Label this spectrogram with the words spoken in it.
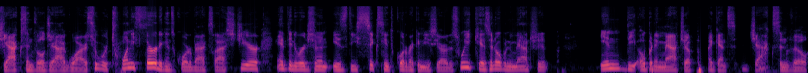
Jacksonville Jaguars, who were 23rd against quarterbacks last year. Anthony Richardson is the 16th quarterback in ECR this week. He has an opening matchup in the opening matchup against Jacksonville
